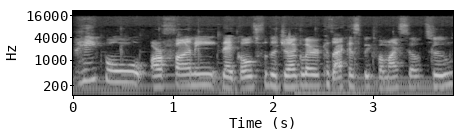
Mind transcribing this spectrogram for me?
people are funny that goes for the juggler because I can speak for myself too.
